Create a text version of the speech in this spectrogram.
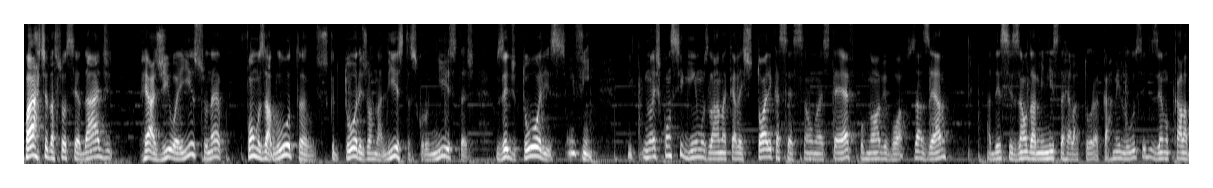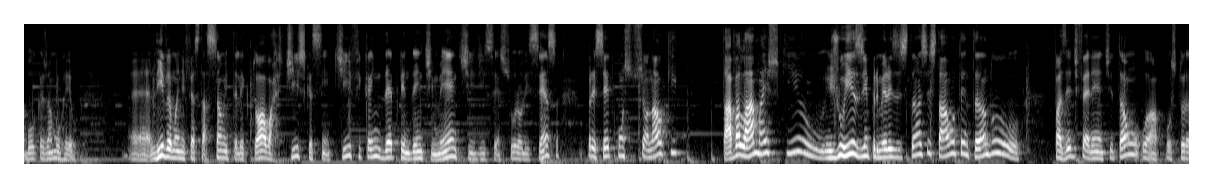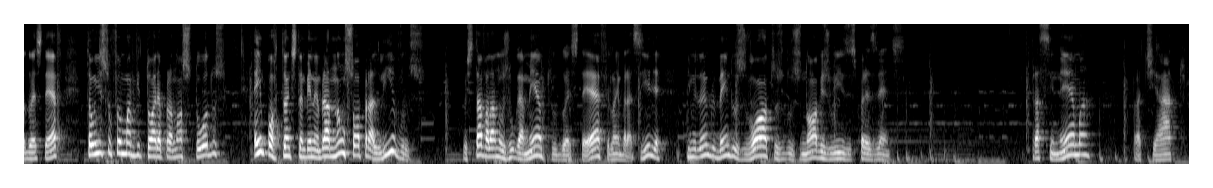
parte da sociedade reagiu a isso, né? Fomos à luta, escritores, jornalistas, cronistas, os editores, enfim. E nós conseguimos lá naquela histórica sessão no STF, por nove votos a zero, a decisão da ministra relatora Carmen Lúcia dizendo cala a boca, já morreu. É, livre manifestação intelectual, artística, científica, independentemente de censura ou licença, preceito constitucional que estava lá, mas que os juízes em primeira instância estavam tentando fazer diferente. Então, a postura do STF então, isso foi uma vitória para nós todos. É importante também lembrar, não só para livros, eu estava lá no julgamento do STF, lá em Brasília, e me lembro bem dos votos dos nove juízes presentes. Para cinema, para teatro,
